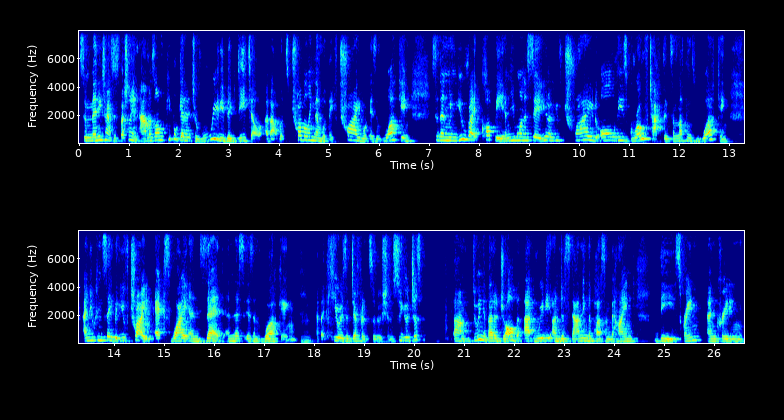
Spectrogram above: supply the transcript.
So many times, especially in Amazon, people get into really big detail about what's troubling them, what they've tried, what isn't working. So then when you write copy and you want to say, you know, you've tried all these growth tactics and nothing's working, and you can say, but you've tried X, Y, and Z, and this isn't working, mm. but here is a different solution. So you're just um, doing a better job at really understanding the person behind the screen and creating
